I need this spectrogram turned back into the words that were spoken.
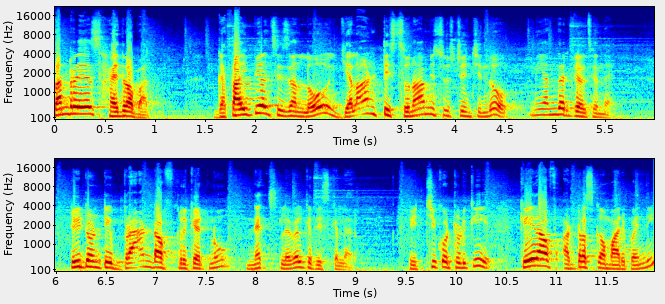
సన్ రైజర్స్ హైదరాబాద్. గత ఐపీఎల్ సీజన్లో ఎలాంటి సునామీ సృష్టించిందో మీ అందరికీ తెలిసిందే. టీ ట్వంటీ బ్రాండ్ ఆఫ్ క్రికెట్ను నెక్స్ట్ లెవెల్కి తీసుకెళ్ళారు. పిచ్చి కొట్టుడికి కేర్ ఆఫ్ అడ్రస్గా మారిపోయింది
